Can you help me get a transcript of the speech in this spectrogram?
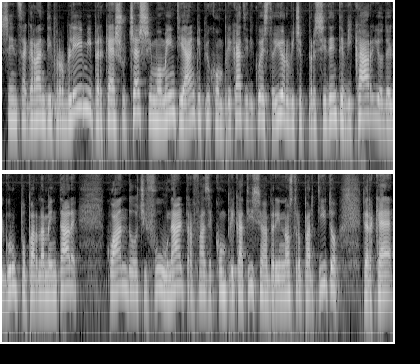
senza grandi problemi perché è successo in momenti anche più complicati di questo. Io ero vicepresidente vicario del gruppo parlamentare quando ci fu un'altra fase complicatissima per il nostro partito perché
